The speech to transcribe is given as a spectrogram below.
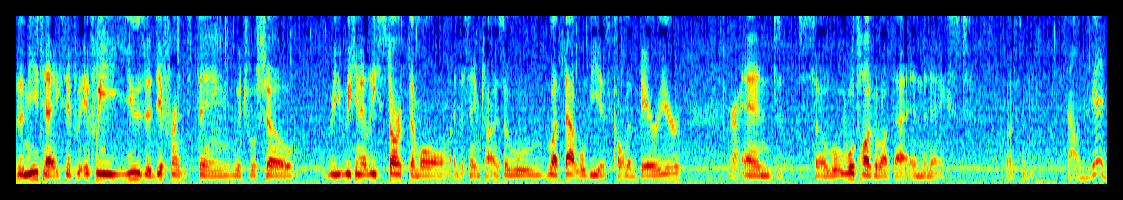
the mutex, if if we use a different thing, which will show, we, we can at least start them all at the same time. So we'll, what that will be is called a barrier, Right. and so we'll, we'll talk about that in the next lesson. Sounds good.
